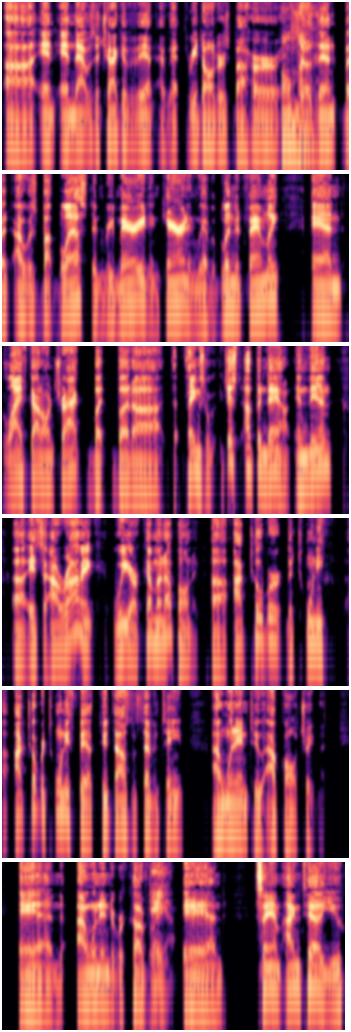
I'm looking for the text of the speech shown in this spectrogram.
Uh, and and that was a tragic event. I've got three daughters by her. Oh my. So then, but I was but blessed and remarried and Karen, and we have a blended family. And life got on track, but but uh, th- things were just up and down. And then uh, it's ironic we are coming up on it. Uh, October the twenty uh, October twenty fifth, two thousand seventeen. I went into alcohol treatment, and I went into recovery. Damn. And Sam, I can tell you,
